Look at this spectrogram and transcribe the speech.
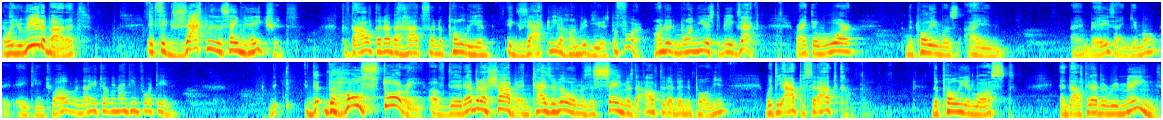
And when you read about it, it's exactly the same hatred that the Rebbe had for Napoleon exactly 100 years before. 101 years to be exact. Right? The war, Napoleon was Ayin, Ayin Beis, Ayin Gimel, 1812, and now you're talking 1914 the, the, whole story of the Rebbe Rashab and Kaiser Wilhelm is the same as the Alter Rebbe and Napoleon, with the opposite outcome. Napoleon lost, and the Alter Rebbe remained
